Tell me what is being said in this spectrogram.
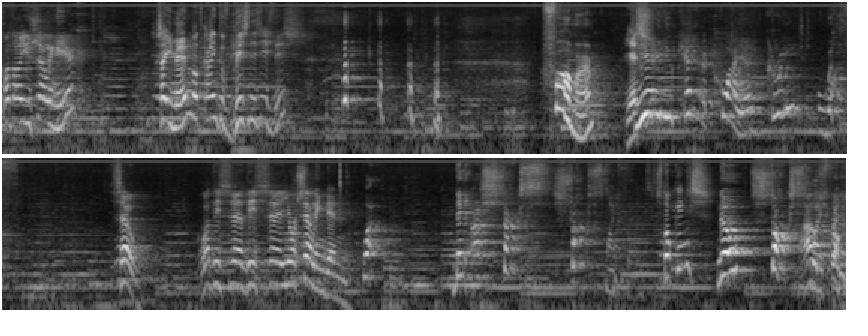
What are you selling here? Say man, what kind of business is this? Farmer, Yes. here you can acquire great wealth. So, what is uh, this uh, you're selling then? What? They are stocks. Stocks, my friend. Stockings? No, stocks, Oh, my friend.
